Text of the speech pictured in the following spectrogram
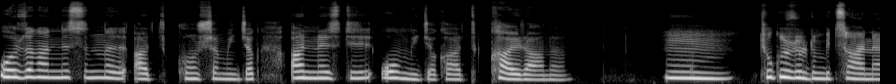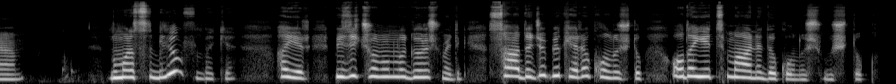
O yüzden annesinle artık konuşamayacak. Annesi olmayacak artık Kayra'nın. Hmm, çok üzüldüm bir tanem. Numarasını biliyor musun peki? Hayır, biz hiç onunla görüşmedik. Sadece bir kere konuştuk. O da yetimhanede konuşmuştuk.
